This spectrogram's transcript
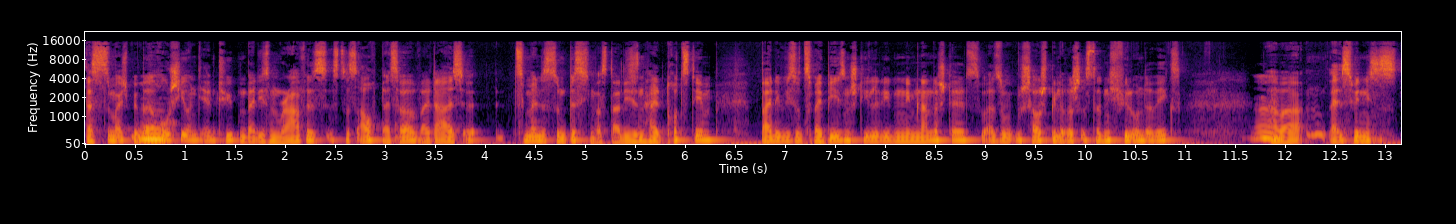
Das ist zum Beispiel bei mhm. Hoshi und ihrem Typen, bei diesem Ravis ist das auch besser, weil da ist äh, zumindest so ein bisschen was da. Die sind halt trotzdem beide wie so zwei Besenstiele, die du nebeneinander stellst. Also schauspielerisch ist da nicht viel unterwegs. Mhm. Aber da ist wenigstens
